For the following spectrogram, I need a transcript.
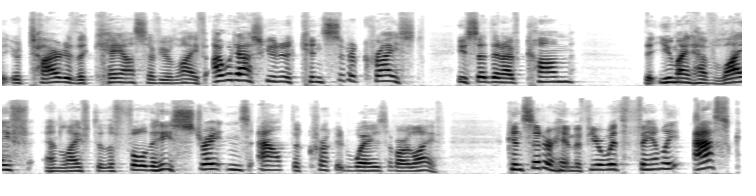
that you're tired of the chaos of your life, I would ask you to consider Christ. He said that I've come that you might have life and life to the full, that He straightens out the crooked ways of our life. Consider Him. If you're with family, ask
